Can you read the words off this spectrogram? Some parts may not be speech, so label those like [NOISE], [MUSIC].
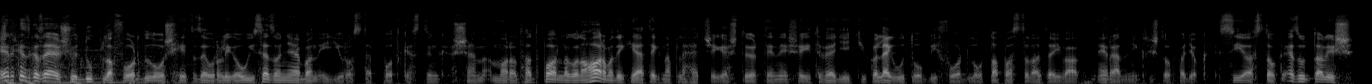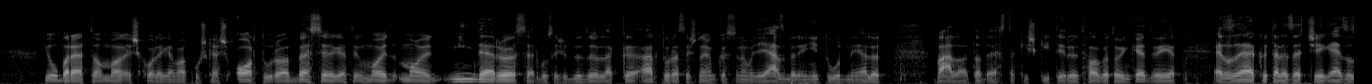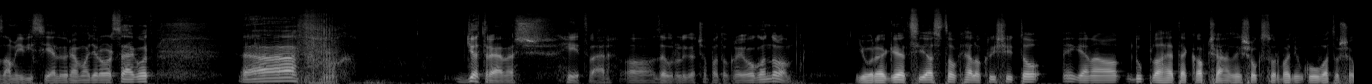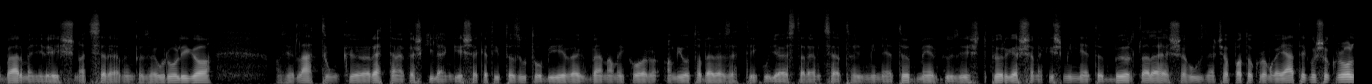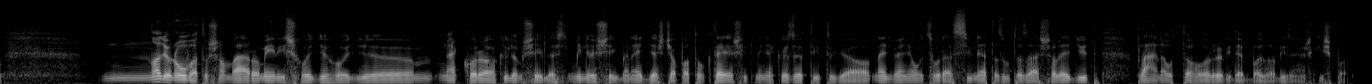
Érkezik az első dupla fordulós hét az Euroliga új szezonjában, így Eurostep podcastünk sem maradhat parlagon. A harmadik játéknap lehetséges történéseit vegyítjük a legutóbbi forduló tapasztalataival. Én Rádonyi Kristóf vagyok. Sziasztok! Ezúttal is jó barátommal és kollégámmal Puskás Artúrral beszélgetünk majd, majd mindenről. Szerbusz és üdvözöllek Artúr, és nagyon köszönöm, hogy a Jászberényi turné előtt vállaltad ezt a kis kitérőt hallgatóink kedvéért. Ez az elkötelezettség, ez az, ami viszi előre Magyarországot. Uh, gyötrelmes hét vár az Euroliga csapatokra, jól gondolom? Jó reggelt, sziasztok, hello Krisito. Igen, a dupla hetek kapcsán azért sokszor vagyunk óvatosak, bármennyire is nagy szerelmünk az Euroliga. Azért láttunk rettenetes kilengéseket itt az utóbbi években, amikor, amióta bevezették ugye ezt a rendszert, hogy minél több mérkőzést pörgessenek, és minél több bört le lehessen húzni a csapatokról, meg a játékosokról. Nagyon óvatosan várom én is, hogy, hogy mekkora a különbség lesz minőségben egyes csapatok teljesítménye között. Itt ugye a 48 órás szünet az utazással együtt, pláne ott, ahol rövidebb az a bizonyos kispad.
